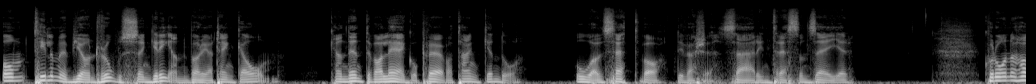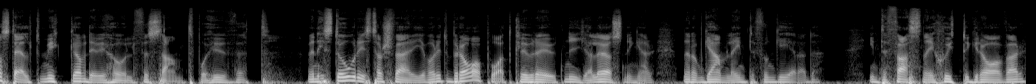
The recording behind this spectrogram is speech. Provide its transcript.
om till och med Björn Rosengren börjar tänka om kan det inte vara läge att pröva tanken då? Oavsett vad diverse särintressen säger. Corona har ställt mycket av det vi höll för sant på huvudet. Men historiskt har Sverige varit bra på att klura ut nya lösningar när de gamla inte fungerade. Inte fastna i skyttegravar.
